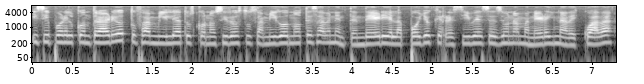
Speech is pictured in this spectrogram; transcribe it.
Y si por el contrario tu familia, tus conocidos, tus amigos no te saben entender y el apoyo que recibes es de una manera inadecuada,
